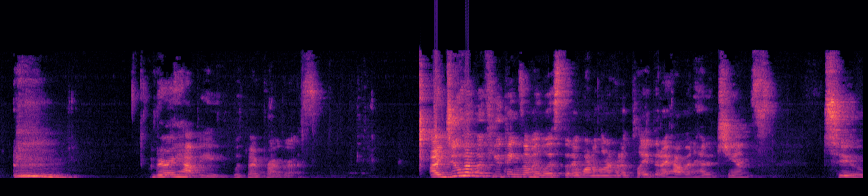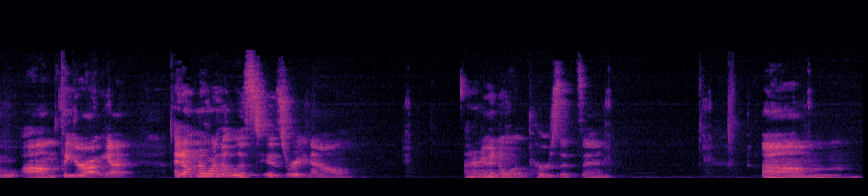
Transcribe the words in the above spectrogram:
Very happy with my progress. I do have a few things on my list that I want to learn how to play that I haven't had a chance to um, figure out yet. I don't know where that list is right now. I don't even know what purse it's in. Um,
